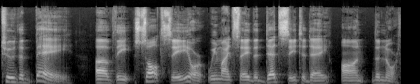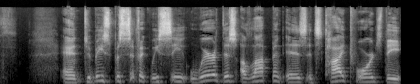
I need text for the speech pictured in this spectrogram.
to the bay of the Salt Sea, or we might say the Dead Sea today, on the north. And to be specific, we see where this allotment is. It's tied towards the,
